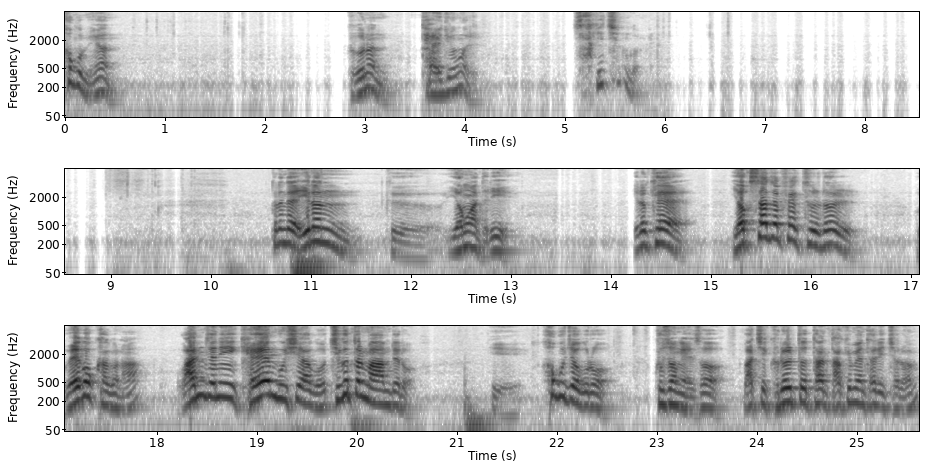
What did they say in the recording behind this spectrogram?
허구면 그거는 대중을 사기치는 겁니다. 그런데 이런 그 영화들이 이렇게 역사적 팩트를 왜곡하거나 완전히 개무시하고 지긋들 마음대로 허구적으로 구성해서 마치 그럴듯한 다큐멘터리처럼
